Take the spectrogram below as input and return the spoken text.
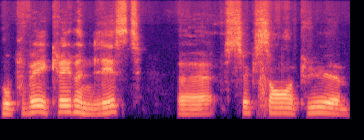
Vous pouvez écrire une liste, euh, ceux qui sont plus, euh,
